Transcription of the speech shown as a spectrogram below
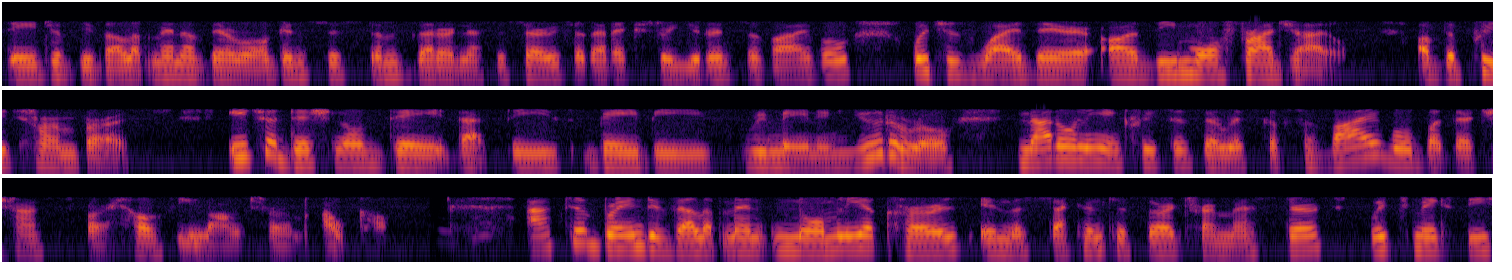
stage of development of their organ systems that are necessary for that extra extrauterine survival, which is why they are the more fragile of the preterm births. Each additional day that these babies remain in utero not only increases their risk of survival, but their chances for healthy long-term outcome. Active brain development normally occurs in the second to third trimester, which makes these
